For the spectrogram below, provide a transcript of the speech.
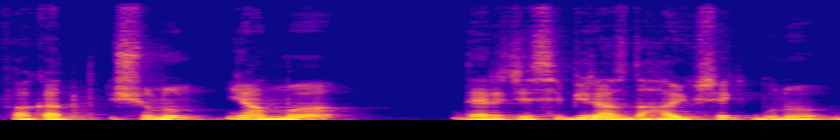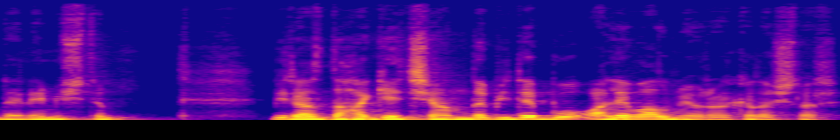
Fakat şunun yanma derecesi biraz daha yüksek. Bunu denemiştim. Biraz daha geç yandı. Bir de bu alev almıyor arkadaşlar.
